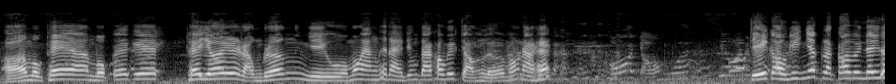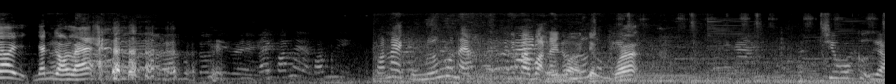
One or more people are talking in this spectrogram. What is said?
Ở một thế một cái cái thế giới rộng lớn nhiều món ăn thế này chúng ta không biết chọn lựa món nào hết. Chỉ còn duy nhất là coi mini thôi nhanh gọn lẹ. Đây quán này cũng nướng luôn nè nhưng mà bọn này nó nướng chật mình quá. chiêu vô cự kìa.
